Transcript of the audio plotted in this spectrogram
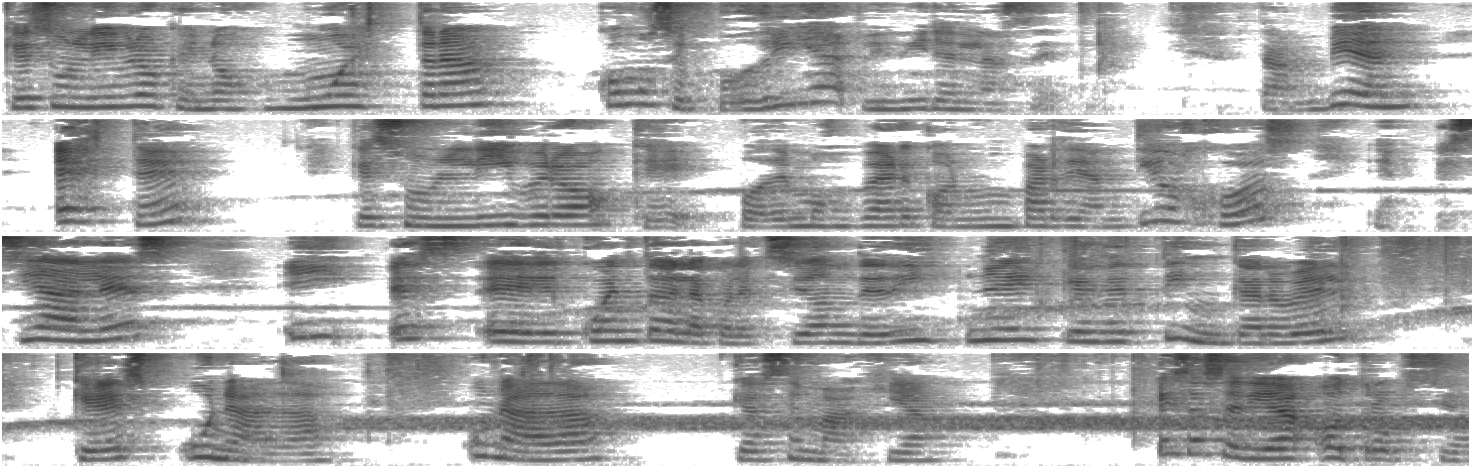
que es un libro que nos muestra cómo se podría vivir en la selva. También este que es un libro que podemos ver con un par de anteojos especiales y es el cuento de la colección de Disney que es de Tinkerbell, que es un hada, un hada que hace magia. Esa sería otra opción.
